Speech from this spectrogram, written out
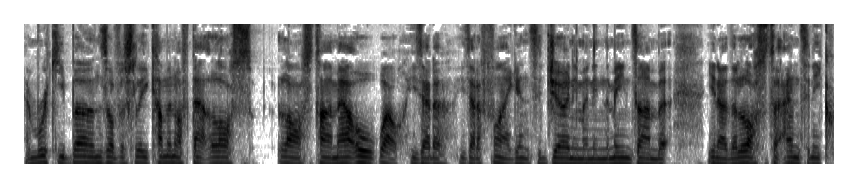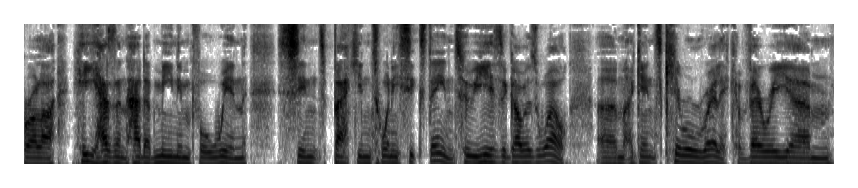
and Ricky Burns obviously coming off that loss last time out. Oh well, he's had a he's had a fight against a journeyman in the meantime, but you know the loss to Anthony Crolla, he hasn't had a meaningful win since back in 2016, two years ago as well, um, against Kirill Relikh, a very um,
